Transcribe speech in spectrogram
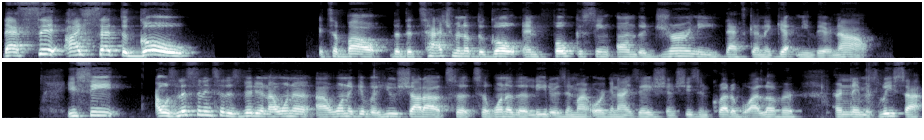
That's it. I set the goal. It's about the detachment of the goal and focusing on the journey that's going to get me there now. You see, I was listening to this video and I want to I want to give a huge shout out to to one of the leaders in my organization. She's incredible. I love her. Her name is Lisa.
